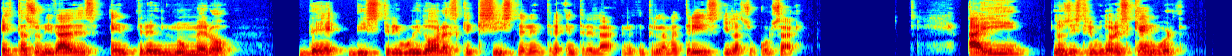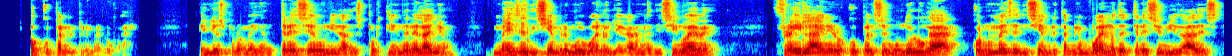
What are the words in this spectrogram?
estas unidades entre el número de distribuidoras que existen entre, entre, la, entre la matriz y la sucursal. Ahí los distribuidores Kenworth ocupan el primer lugar. Ellos promedian 13 unidades por tienda en el año. Mes de diciembre muy bueno, llegaron a 19. Freightliner ocupa el segundo lugar, con un mes de diciembre también bueno de 13 unidades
